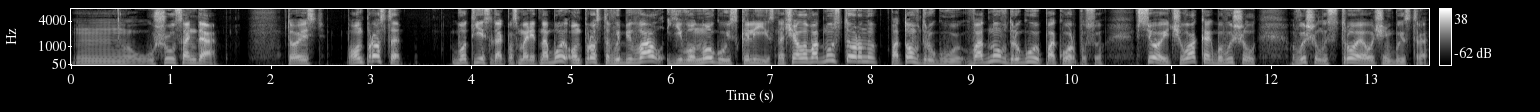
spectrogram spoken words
э, ушу Саньда. То есть он просто вот если так посмотреть на бой, он просто выбивал его ногу из колеи. Сначала в одну сторону, потом в другую. В одну, в другую по корпусу. Все, и чувак как бы вышел, вышел из строя очень быстро.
